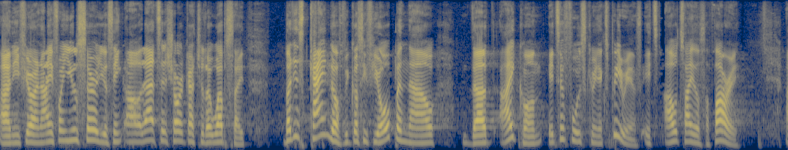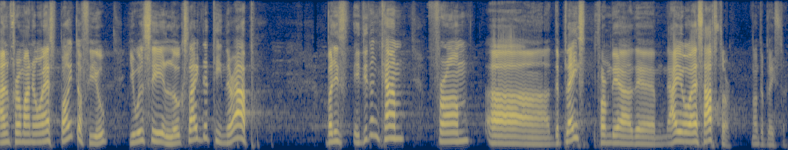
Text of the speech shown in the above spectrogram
And if you're an iPhone user, you think, oh, that's a shortcut to the website. But it's kind of, because if you open now that icon, it's a full screen experience. It's outside of Safari. And from an OS point of view, you will see it looks like the Tinder app. But it didn't come from uh, the place, from the, uh, the iOS App Store, not the Play Store.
